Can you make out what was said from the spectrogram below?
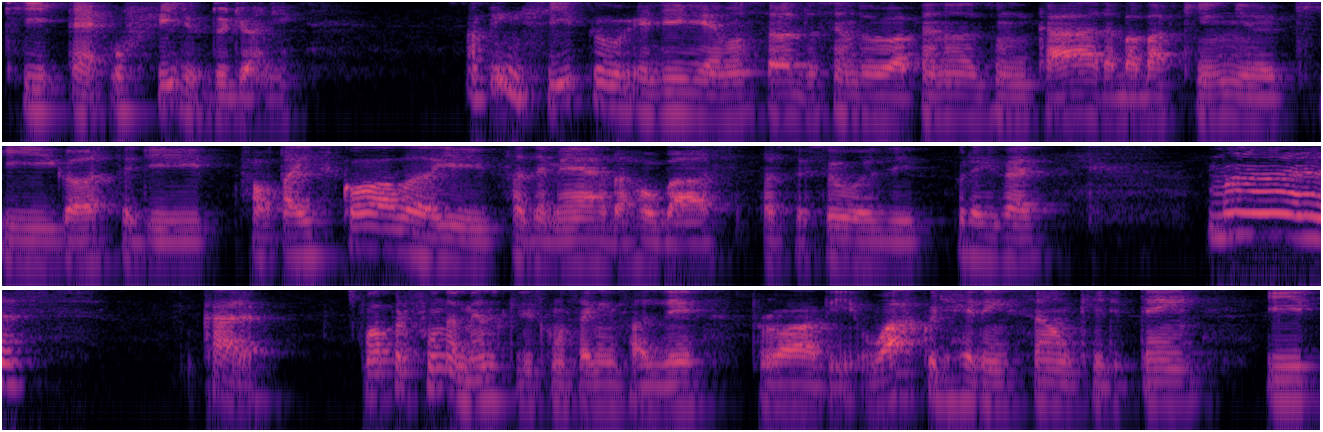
que é o filho do Johnny. A princípio, ele é mostrado sendo apenas um cara babaquinha que gosta de faltar à escola e fazer merda, roubar as, as pessoas e por aí vai. Mas, cara, o aprofundamento que eles conseguem fazer pro Robbie, o arco de redenção que ele tem e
